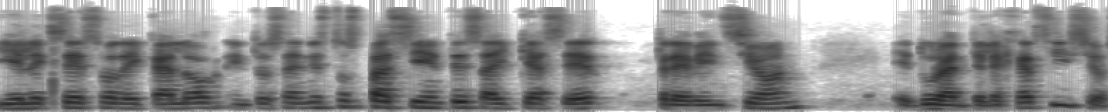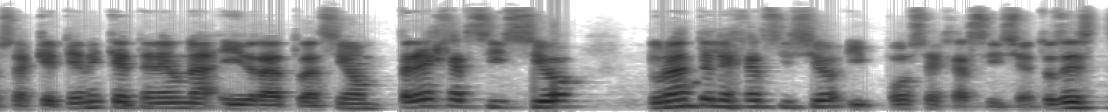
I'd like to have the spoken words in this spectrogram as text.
y el exceso de calor. Entonces, en estos pacientes hay que hacer prevención eh, durante el ejercicio, o sea, que tienen que tener una hidratación pre-ejercicio, durante el ejercicio y post-ejercicio. Entonces,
